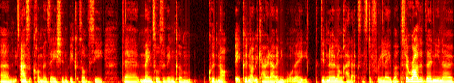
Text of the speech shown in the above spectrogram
um, as a compensation because obviously their main source of income could not it could not be carried out anymore. They did no longer had access to free labor. So rather than you know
